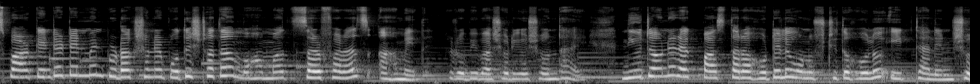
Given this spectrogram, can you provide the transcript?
স্পার্ক এন্টারটেনমেন্ট প্রোডাকশনের প্রতিষ্ঠাতা মোহাম্মদ সরফরাজ আহমেদ। রবিবাসরীয় সন্ধ্যায় নিউ টাউনের এক পাঁচতারা হোটেলে অনুষ্ঠিত হল এই ট্যালেন্ট শো,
